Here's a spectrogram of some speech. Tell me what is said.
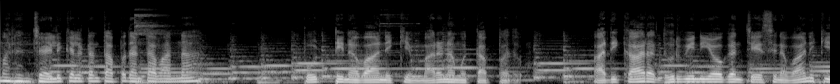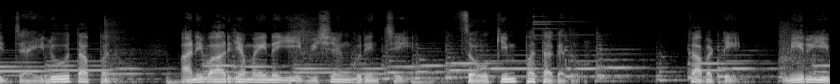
మనం జైలుకి వెళ్ళటం తప్పదంటావా అన్నా? పుట్టిన వానికి మరణము తప్పదు. అధికార దుర్వినియోగం చేసిన వానికి జైలు తప్పదు. అనివార్యమైన ఈ విషయం గురించి సోకింప తగదు. కాబట్టి మీరు ఈ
